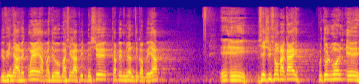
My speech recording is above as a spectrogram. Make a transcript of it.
ils viennent avec moi, m'ont dit au marché rapide, monsieur, quand même jeune campé Et, et Jésus fait un bagaille pour tout le monde et,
